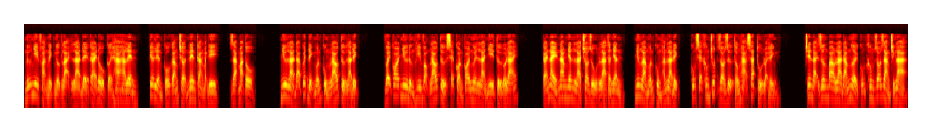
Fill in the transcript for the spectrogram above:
Nữ nhi phản nghịch ngược lại là để cái đồ cười ha ha lên, kia liền cố gắng trở nên càng mạnh đi dạ mạ tổ. Như là đã quyết định muốn cùng lão tử là địch. Vậy coi như đừng hy vọng lão tử sẽ còn coi ngươi là nhi tử đối đãi. Cái này nam nhân là cho dù là thân nhân, nhưng là muốn cùng hắn là địch, cũng sẽ không chút do dự thống hạ sát thủ loại hình. Trên đại dương bao la đám người cũng không rõ ràng chính là,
